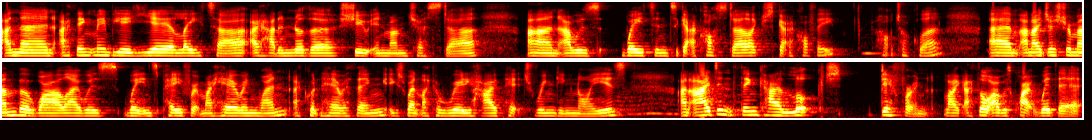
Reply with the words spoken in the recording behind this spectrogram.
And then I think maybe a year later, I had another shoot in Manchester, and I was waiting to get a Costa, like just get a coffee, hot chocolate. Um, and I just remember while I was waiting to pay for it, my hearing went. I couldn't hear a thing. It just went like a really high pitched ringing noise. And I didn't think I looked different. Like I thought I was quite with it.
